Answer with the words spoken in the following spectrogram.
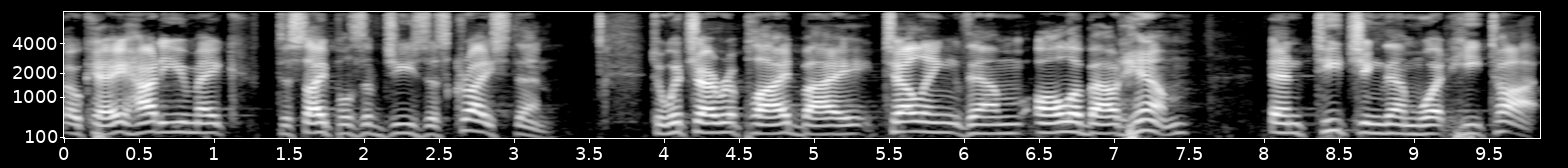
okay, how do you make disciples of Jesus Christ then? To which I replied by telling them all about him and teaching them what he taught.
